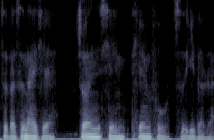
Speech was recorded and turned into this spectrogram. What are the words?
指的是那些遵行天父旨意的人。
